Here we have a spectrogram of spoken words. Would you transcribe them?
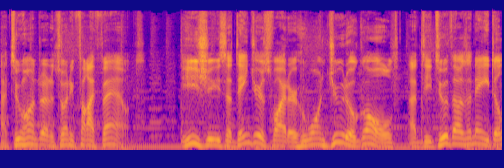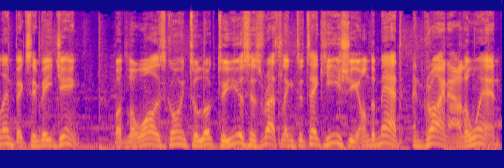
at 225 pounds. Ishii is a dangerous fighter who won judo gold at the 2008 Olympics in Beijing but Lawal is going to look to use his wrestling to take Ishii on the mat and grind out a win.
